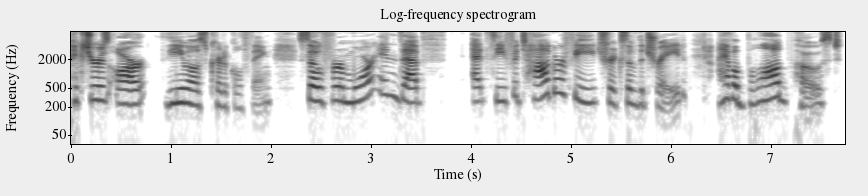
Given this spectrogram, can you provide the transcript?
Pictures are the most critical thing. So for more in-depth Etsy photography tricks of the trade, I have a blog post.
